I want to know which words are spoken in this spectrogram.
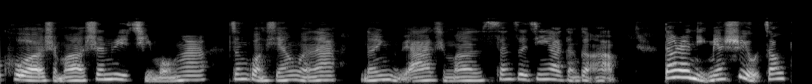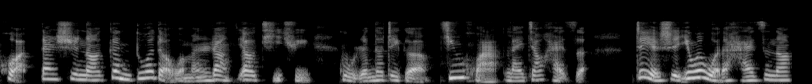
括什么声律启蒙啊、增广贤文啊、论语啊、什么三字经啊等等啊。当然里面是有糟粕，但是呢，更多的我们让要提取古人的这个精华来教孩子。这也是因为我的孩子呢，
